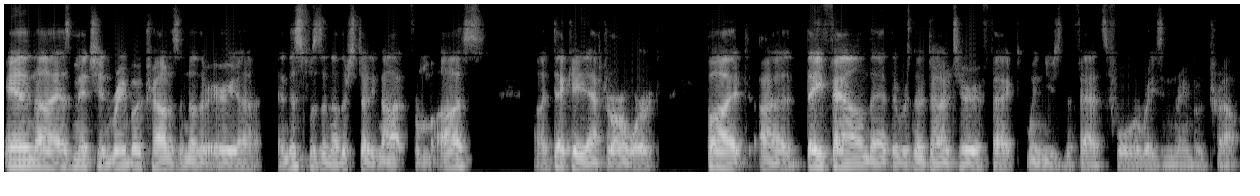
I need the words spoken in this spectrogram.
And uh, as mentioned, rainbow trout is another area. And this was another study, not from us, a decade after our work, but uh, they found that there was no dietary effect when using the fats for raising rainbow trout.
